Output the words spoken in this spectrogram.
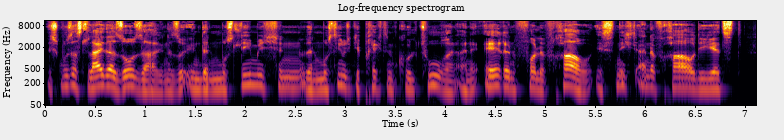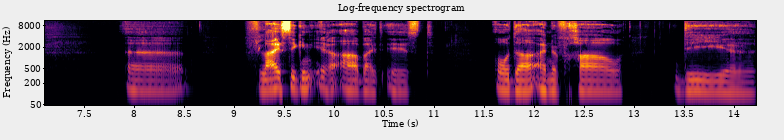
ich muss das leider so sagen, also in den muslimischen, den muslimisch geprägten Kulturen, eine ehrenvolle Frau ist nicht eine Frau, die jetzt äh, fleißig in ihrer Arbeit ist oder eine Frau, die, äh,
